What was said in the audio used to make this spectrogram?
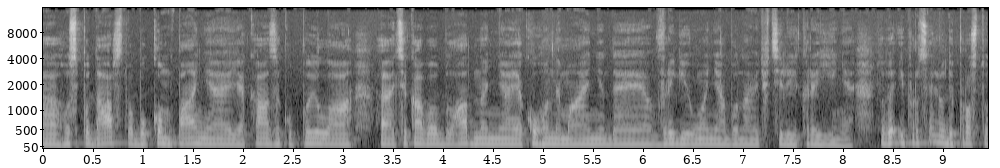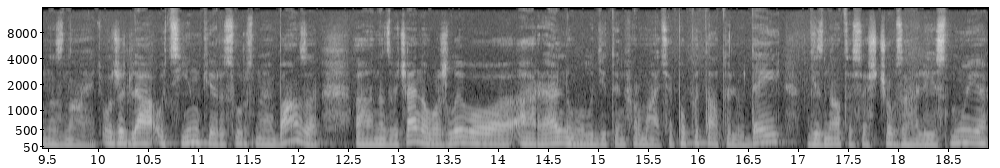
господарство або компанія, яка закупила е, цікаве обладнання, якого немає ніде в регіоні або навіть в цілій країні. Тобто і про це люди просто не знають. Отже, для оцінки ресурсної бази надзвичайно важливо реально володіти інформацією, попитати людей, дізнатися, що взагалі існує,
